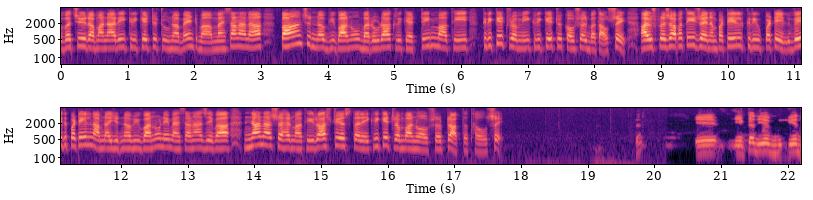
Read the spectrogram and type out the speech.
વચ્ચે રમાનારી ક્રિકેટ ટુર્નામેન્ટમાં મહેસાણાના પાંચ નવયુવાનો બરોડા ક્રિકેટ ટીમમાંથી ક્રિકેટ રમી ક્રિકેટ કૌશલ બતાવશે. આયુષ પ્રજાપતિ જૈનમ પટેલ, ક્રિવ પટેલ, વેદ પટેલ નામના નવયુવાનોને મહેસાણા જેવા નાના શહેરમાંથી રાષ્ટ્રીય સ્તરે ક્રિકેટ રમવાનો અવસર પ્રાપ્ત થયો. છે એ એક જ એજ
